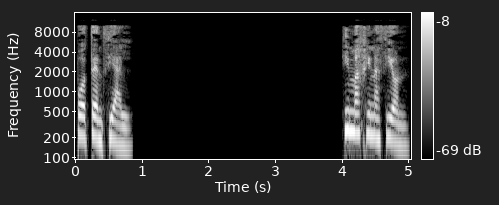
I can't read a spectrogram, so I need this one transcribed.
Potencial. Imaginación.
